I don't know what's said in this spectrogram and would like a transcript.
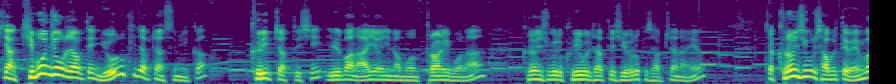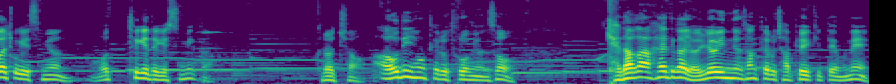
그냥 기본적으로 잡을 때는 이렇게 잡지 않습니까? 그립 잡듯이 일반 아이언이나 뭐 드라이버나 그런 식으로 그립을 잡듯이 이렇게 잡잖아요. 자, 그런 식으로 잡을 때 왼발 쪽에 있으면 어떻게 되겠습니까? 그렇죠. 아우딘 형태로 들어오면서 게다가 헤드가 열려 있는 상태로 잡혀 있기 때문에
